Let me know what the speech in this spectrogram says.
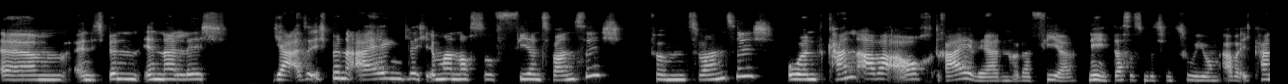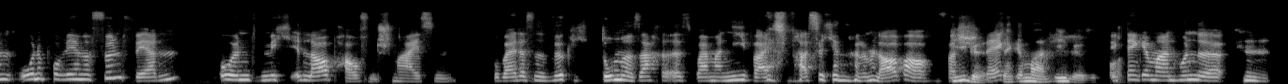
ähm, und ich bin innerlich, ja, also ich bin eigentlich immer noch so 24, 25 und kann aber auch drei werden oder vier. Nee, das ist ein bisschen zu jung, aber ich kann ohne Probleme fünf werden und mich in Laubhaufen schmeißen. Wobei das eine wirklich dumme Sache ist, weil man nie weiß, was sich in so einem Laubhaufen Igel. versteckt. Ich denke immer an Igel Ich sofort. denke immer an Hunde. Hm.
